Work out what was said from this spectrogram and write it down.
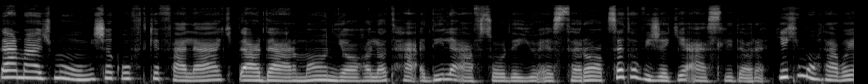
در مجموع میشه گفت که فلک در درمان یا حالا تعدیل افسردگی و استراب سه تا ویژگی اصلی داره. یکی محتوای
